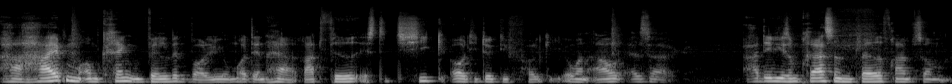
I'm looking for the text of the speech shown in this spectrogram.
har hypen omkring Velvet Volume og den her ret fede æstetik og de dygtige folk i Over and Out, altså har det ligesom presset en plade frem, som,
